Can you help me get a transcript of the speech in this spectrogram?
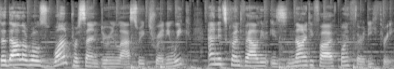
The dollar rose 1% during last week's trading week and its current value is 95.33.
